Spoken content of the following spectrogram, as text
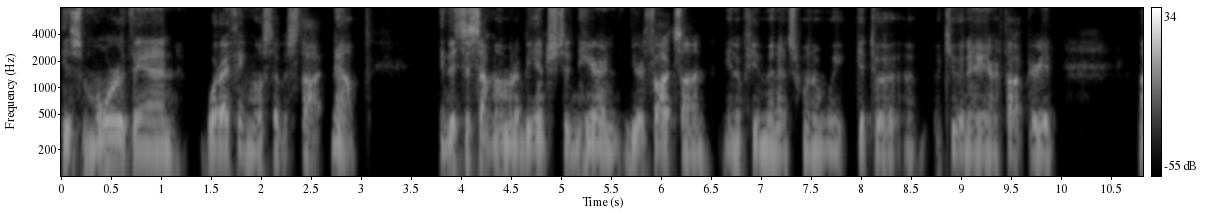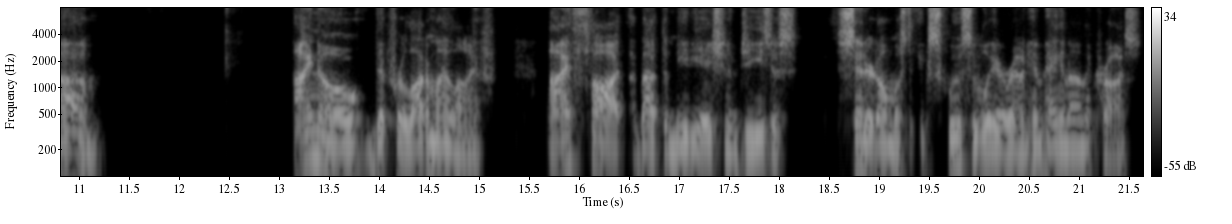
is more than what I think most of us thought. Now, and this is something I'm going to be interested in hearing your thoughts on in a few minutes when we get to a, a Q&A or thought period. Um, I know that for a lot of my life, I thought about the mediation of Jesus centered almost exclusively around him hanging on the cross,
